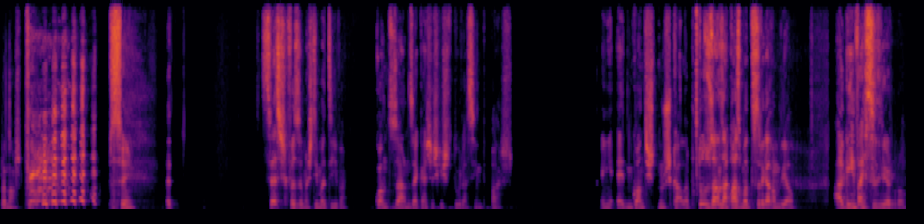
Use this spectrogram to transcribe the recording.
Para nós. Sim. Se tivesses que fazer uma estimativa, quantos anos é que achas que isto dura assim de paz? Em, é- enquanto isto não escala. Porque todos os anos há quase uma terceira guerra mundial. Alguém vai ceder, bro.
